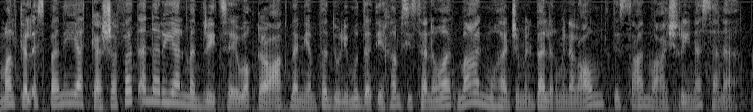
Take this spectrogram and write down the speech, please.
مالكا الإسبانية كشفت أن ريال مدريد سيوقع عقدا يمتد لمدة خمس سنوات مع المهاجم البالغ من العمر 29 سنة.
